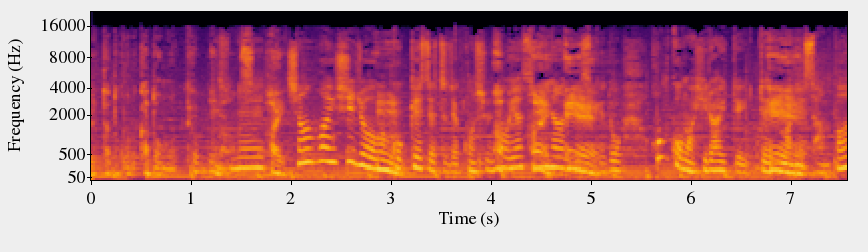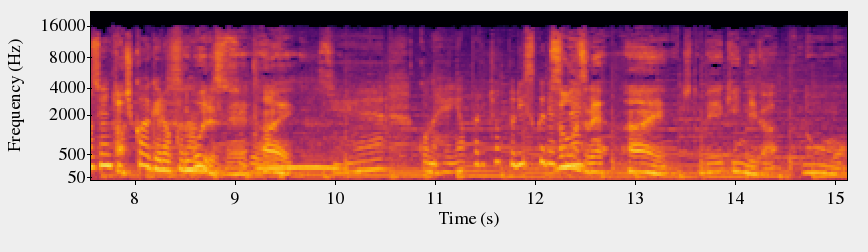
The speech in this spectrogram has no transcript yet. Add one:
いったところかと思っています、ね。はい、上海市場は国慶節で今週のお休みなんですけど、はいえー、香港は開いていて、今ね3%近い下落なんですよすごいですね。はい。この辺やっぱりちょっとリスクですね。そうですね。はい。ちょっと米金利がどうも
